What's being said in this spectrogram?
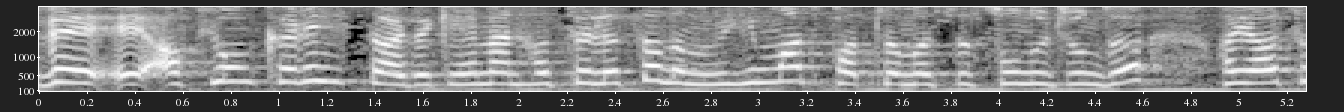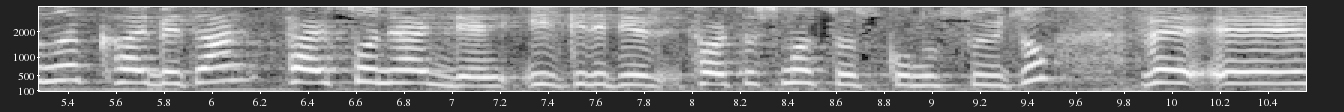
Ve e, Afyon Karahisar'daki hemen hatırlatalım mühimmat patlaması sonucunda hayatını kaybeden personelle ilgili bir tartışma söz konusuydu. Ve e,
